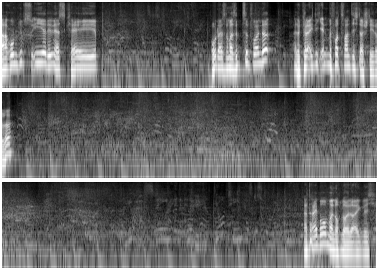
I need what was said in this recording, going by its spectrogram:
Warum gibst du ihr den Escape? Oh, da ist Nummer 17, Freunde. Also können eigentlich nicht enden, bevor 20 da steht, oder? Na, drei brauchen wir noch, Leute, eigentlich.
